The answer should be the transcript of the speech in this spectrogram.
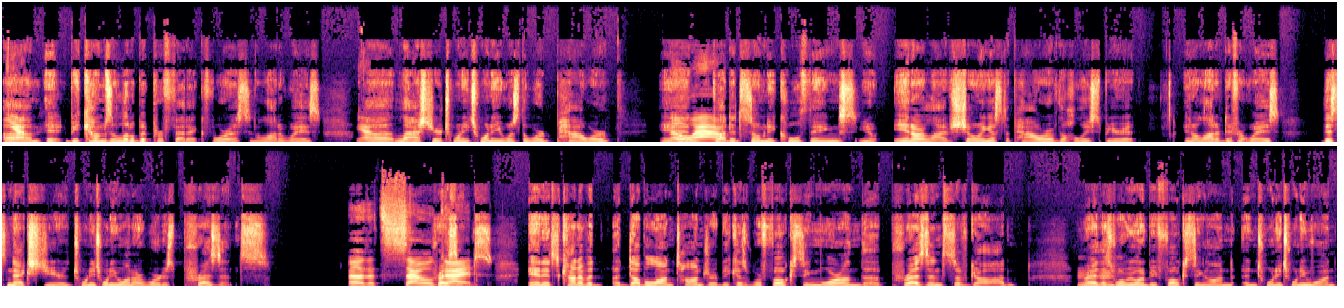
Um, yeah. It becomes a little bit prophetic for us in a lot of ways. Yeah. Uh, last year, 2020, was the word power. And oh, wow. God did so many cool things, you know, in our lives, showing us the power of the Holy Spirit in a lot of different ways. This next year, 2021, our word is presence. Oh, that's so presence. good and it's kind of a, a, double entendre because we're focusing more on the presence of God, right? Mm-hmm. That's what we want to be focusing on in 2021.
